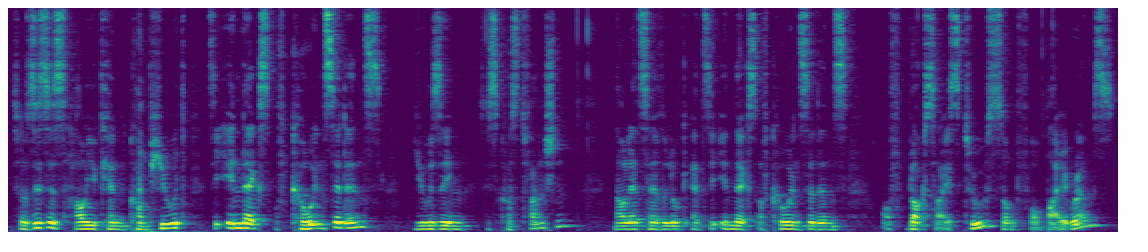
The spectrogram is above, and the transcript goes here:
So this is how you can compute the index of coincidence using this cost function. Now let's have a look at the index of coincidence of block size 2, so for bigrams.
